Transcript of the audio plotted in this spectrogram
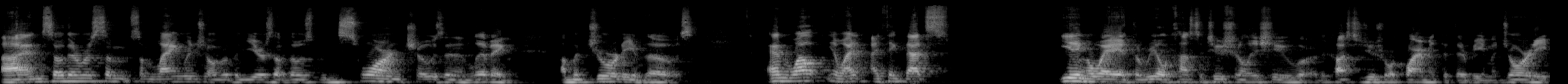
Uh, and so there was some some language over the years of those being sworn, chosen, and living, a majority of those. And while you know, I, I think that's eating away at the real constitutional issue or the constitutional requirement that there be a majority.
